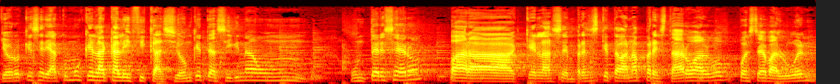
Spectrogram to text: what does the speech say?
yo creo que sería como que la calificación que te asigna un, un tercero para que las empresas que te van a prestar o algo, pues te evalúen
